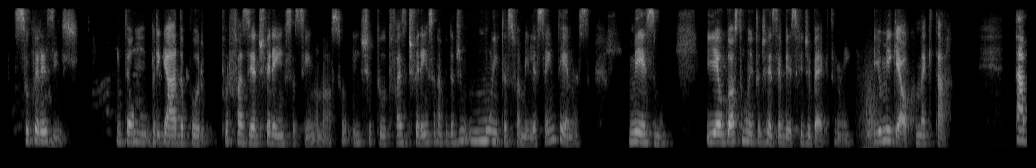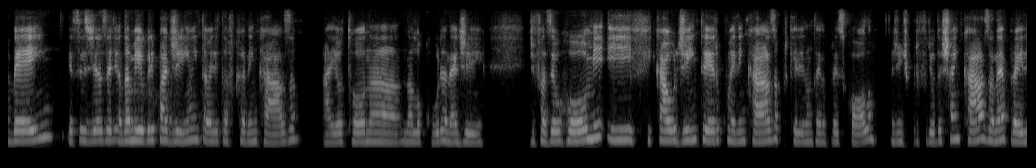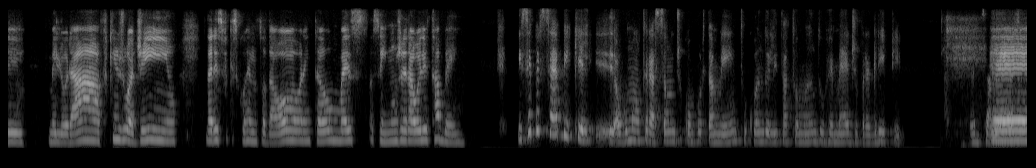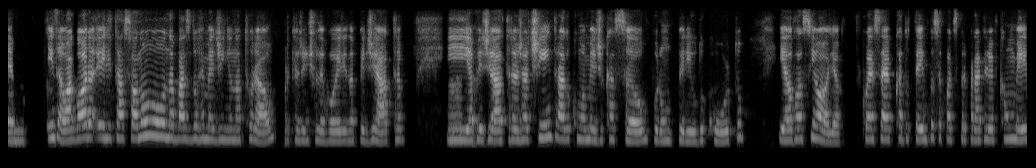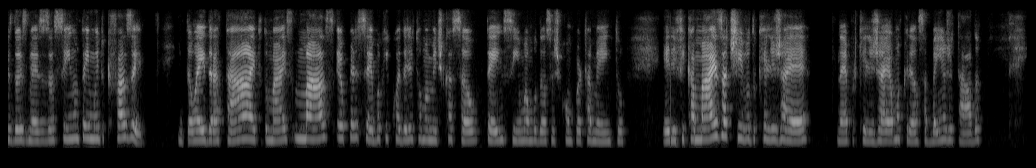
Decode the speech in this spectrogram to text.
super existe. Então, obrigada por, por fazer a diferença, assim, no nosso instituto. Faz diferença na vida de muitas famílias, centenas, mesmo. E eu gosto muito de receber esse feedback também. E o Miguel, como é que tá? Tá bem. Esses dias ele anda meio gripadinho, então ele tá ficando em casa. Aí eu tô na, na loucura, né, de de fazer o home e ficar o dia inteiro com ele em casa, porque ele não está indo para a escola. A gente preferiu deixar em casa, né, para ele melhorar, fica enjoadinho, nariz fica escorrendo toda hora, então, mas assim, no geral ele está bem. E você percebe que ele, alguma alteração de comportamento quando ele está tomando remédio para gripe? É, então, agora ele está só no, na base do remedinho natural, porque a gente levou ele na pediatra e ah, tá. a pediatra já tinha entrado com uma medicação por um período curto. E ela falou assim: olha, com essa época do tempo, você pode se preparar que ele vai ficar um mês, dois meses assim, não tem muito o que fazer. Então, é hidratar e tudo mais, mas eu percebo que quando ele toma medicação, tem sim uma mudança de comportamento. Ele fica mais ativo do que ele já é, né? Porque ele já é uma criança bem agitada.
